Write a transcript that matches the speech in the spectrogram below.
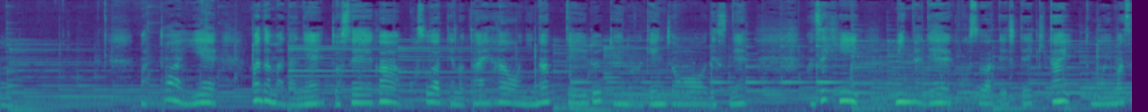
うん。まあ、とはいえまだまだね女性が子育ての大半を担っているというのは現状ですね、まあ、ぜひみんなで子育てしていきたいと思います、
